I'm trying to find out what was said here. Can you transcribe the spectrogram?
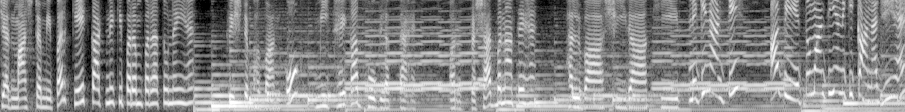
जन्माष्टमी पर केक काटने की परंपरा तो नहीं है। कृष्ण भगवान को मीठे का भोग लगता है और प्रसाद बनाते हैं हलवा शीरा खीर। लेकिन आंटी आप ये तो मानती है कि कान्हा जी है?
